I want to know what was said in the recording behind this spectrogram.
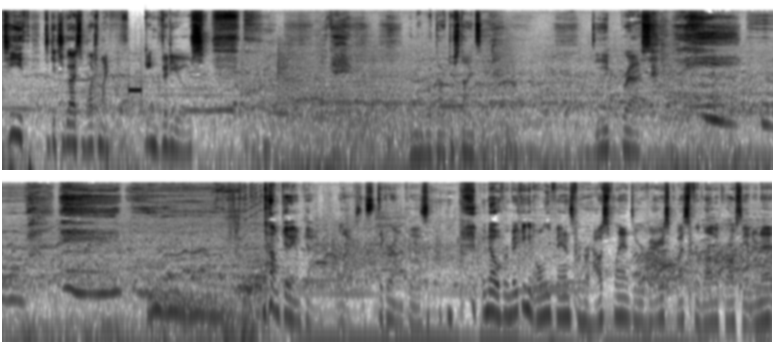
teeth to get you guys to watch my videos. Dr. Stein said. Deep breaths. I'm kidding, I'm kidding. Relax, stick around, please. but no, for making an OnlyFans for her houseplant to her various quests for love across the internet,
